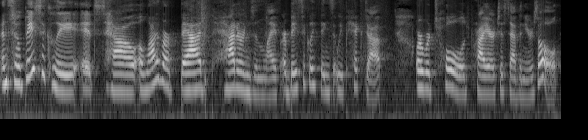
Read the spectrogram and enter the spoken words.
And so basically, it's how a lot of our bad patterns in life are basically things that we picked up or were told prior to seven years old.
